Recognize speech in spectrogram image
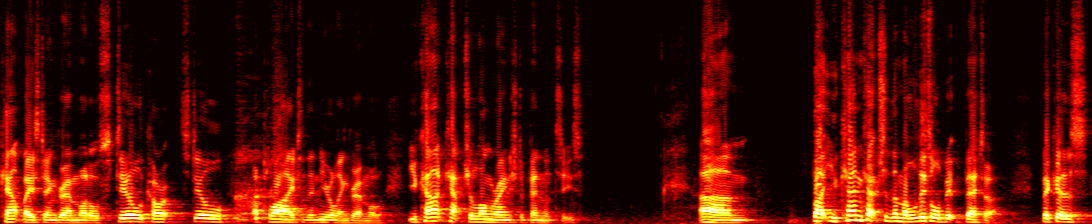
count-based n-gram models still, still apply to the neural n-gram model. You can't capture long-range dependencies. Um, but you can capture them a little bit better because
